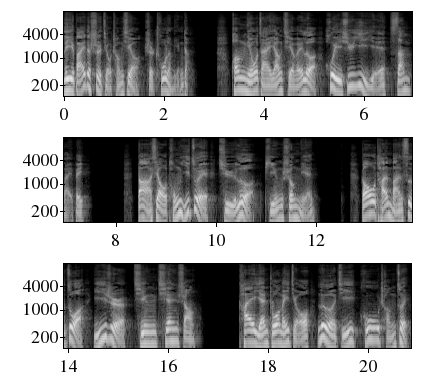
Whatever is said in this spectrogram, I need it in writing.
李白的嗜酒成性是出了名的，烹牛宰羊且为乐，会须一饮三百杯。大笑同一醉，取乐平生年。高谈满四座，一日倾千觞。开颜酌美酒，乐极忽成醉。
